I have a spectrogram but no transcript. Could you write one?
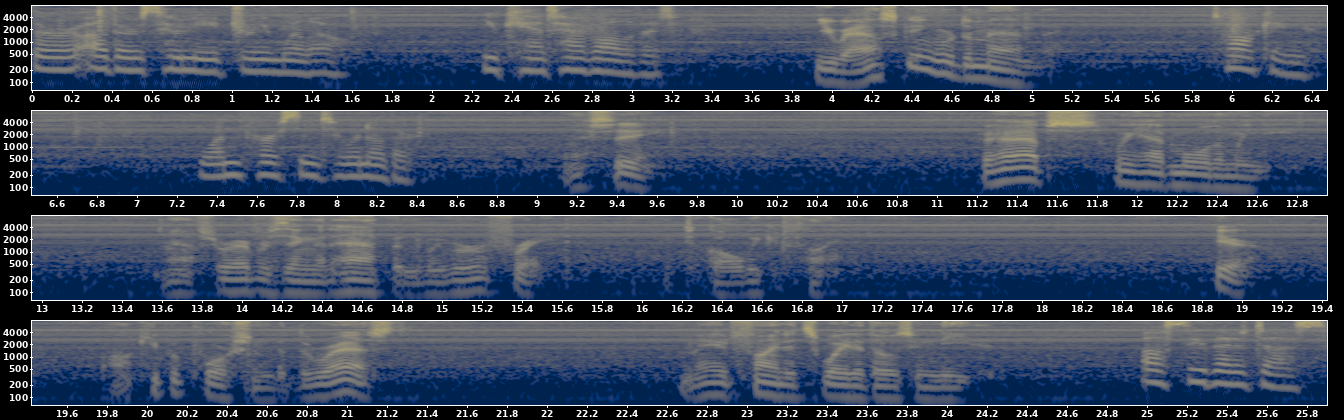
There are others who need Dream Willow. You can't have all of it. You asking or demanding? Talking. One person to another. I see. Perhaps we have more than we need. After everything that happened, we were afraid. We took all we could find. Here, I'll keep a portion, but the rest... May it find its way to those who need it. I'll see that it does.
